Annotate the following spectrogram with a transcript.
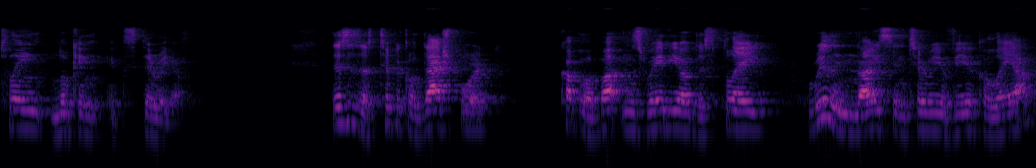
plain looking exterior. This is a typical dashboard, couple of buttons, radio, display, really nice interior vehicle layout,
